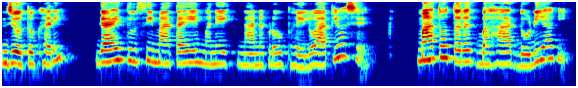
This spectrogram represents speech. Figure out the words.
જો તો ખરી, ગાય તુલસી માતાએ મને એક નાનકડો ભૈલો આપ્યો છે. મા તો તરત બહાર દોડી આવી.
